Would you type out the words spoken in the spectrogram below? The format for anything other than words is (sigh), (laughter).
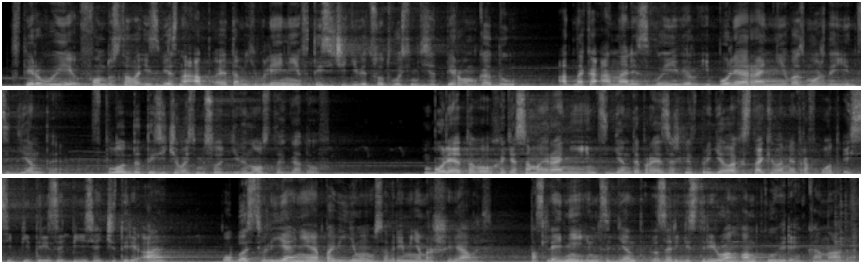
Впервые фонду стало известно об этом явлении в 1981 году, однако анализ выявил и более ранние возможные инциденты, вплоть до 1890-х годов. Более того, хотя самые ранние инциденты произошли в пределах 100 км от SCP-3054-A, область влияния, по-видимому, со временем расширялась. Последний инцидент зарегистрирован в Ванкувере, Канада.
